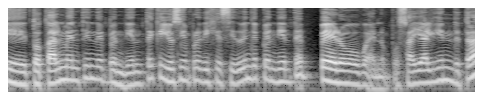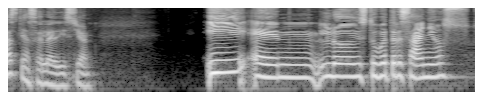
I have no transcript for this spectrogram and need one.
Eh, totalmente independiente, que yo siempre dije, he sido independiente, pero bueno, pues hay alguien detrás que hace la edición. Y en, lo, estuve tres años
